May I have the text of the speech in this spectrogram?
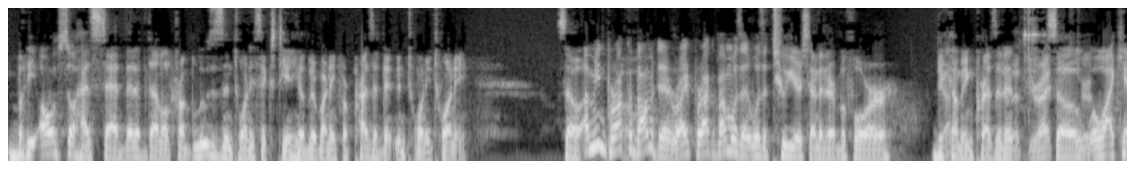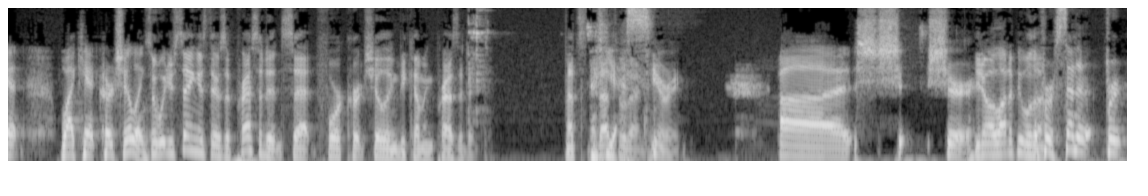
but he also has said that if Donald Trump loses in 2016, he'll be running for president in 2020. So, I mean, Barack Obama didn't, right? Barack Obama was a, was a two year senator before becoming president. That's- you're right, So, well, why can't why can't Curt Schilling? So what you're saying is there's a precedent set for Curt Schilling becoming president. That's that's what I'm hearing. uh, sh- sure. You know, a lot of people don't. for Senator for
